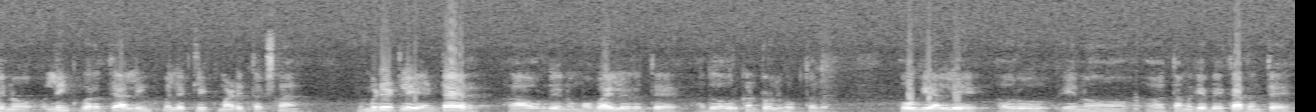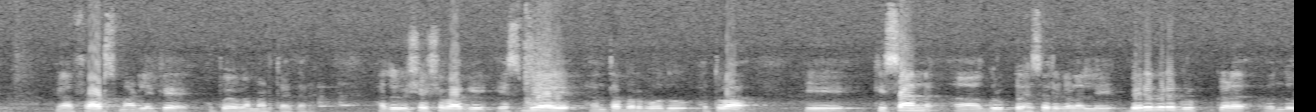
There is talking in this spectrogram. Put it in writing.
ಏನು ಲಿಂಕ್ ಬರುತ್ತೆ, ಆ ಲಿಂಕ್ ಮೇಲೆ ಕ್ಲಿಕ್ ಮಾಡಿದ ತಕ್ಷಣ ಇಮಿಡಿಯೇಟ್ಲಿ ಎಂಟೈರ್ ಅವ್ರದ್ದೇನು ಮೊಬೈಲ್ ಇರುತ್ತೆ, ಅದು ಅವ್ರ ಕಂಟ್ರೋಲ್ಗೆ ಹೋಗ್ತದೆ. ಹೋಗಿ ಅಲ್ಲಿ ಅವರು ಏನು ತಮಗೆ ಬೇಕಾದಂತೆ ಫ್ರಾಡ್ಸ್ ಮಾಡಲಿಕ್ಕೆ ಉಪಯೋಗ ಮಾಡ್ತಾ ಇದ್ದಾರೆ. ಅದು ವಿಶೇಷವಾಗಿ ಎಸ್ ಬಿ ಐ ಅಂತ ಬರ್ಬೋದು, ಅಥವಾ ಈ ಕಿಸಾನ್ ಗ್ರೂಪ್ ಹೆಸರುಗಳಲ್ಲಿ, ಬೇರೆ ಬೇರೆ ಗ್ರೂಪ್ಗಳ ಒಂದು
